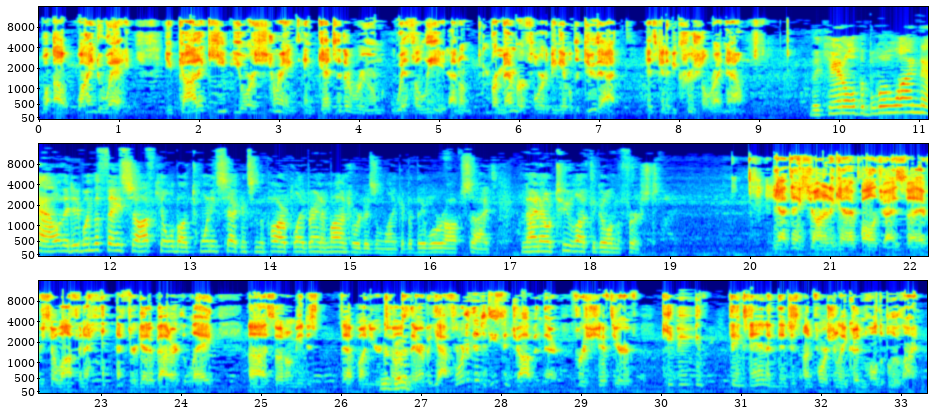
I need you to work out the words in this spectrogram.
uh, wind away, you got to keep your strength and get to the room with a lead. I don't remember Florida being able to do that. It's going to be crucial right now. They can't hold the blue line now. They did win the face-off, killed about 20 seconds in the power play. Brandon Montour doesn't like it, but they were offsides. 9.02 left to go in the first. Yeah, thanks, John. And again, I apologize. Uh, every so often I forget about our delay, uh, so I don't mean to step on your You're toes good. there. But yeah, Florida did a decent job in their first shift here of keeping things in and then just unfortunately couldn't hold the blue line.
